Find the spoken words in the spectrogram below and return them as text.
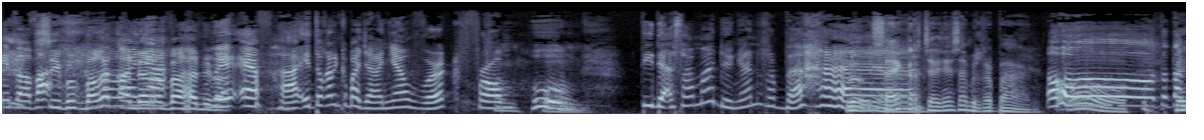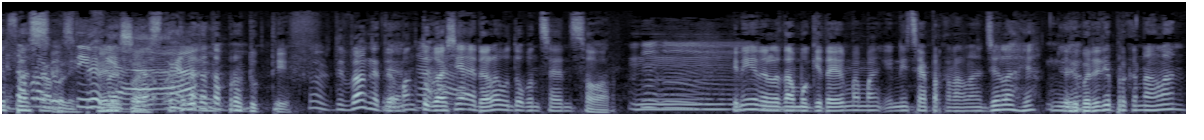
Eh Bapak, Sibuk banget Anda rebahan nih, Pak. WFH itu kan kepanjangannya work from home. Tidak sama dengan rebahan. Loh, saya kerjanya sambil rebahan. Oh, tetap bisa bebas, produktif bebas, ya. tapi tetap produktif. Oh, Aktif banget ya. Memang tugasnya adalah untuk mensensor. Ini adalah tamu kita ini memang ini saya perkenalan aja lah ya. Iya. Daripada dia perkenalan,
